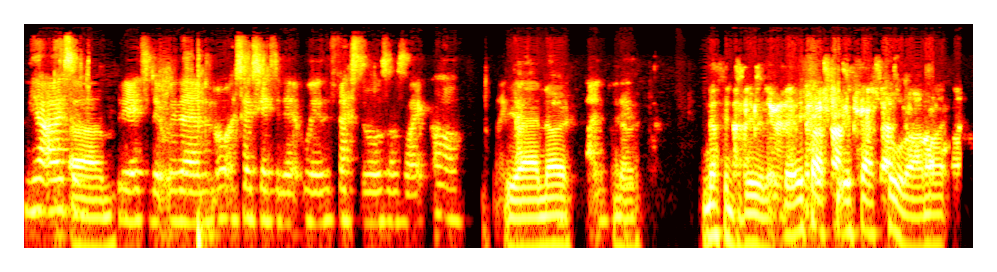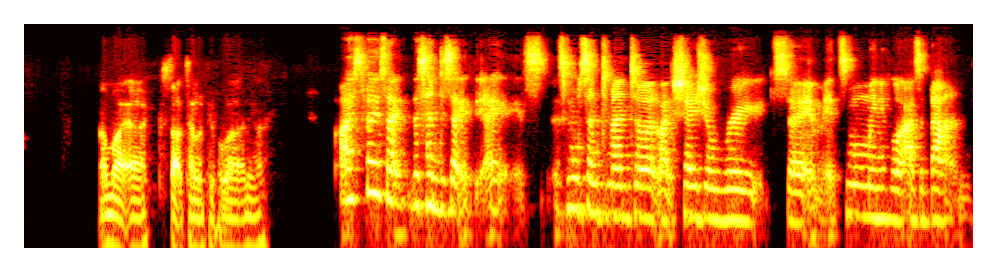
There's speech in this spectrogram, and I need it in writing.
Yeah, I sort of um, associated it with um, or associated it with festivals. I was like, oh, like yeah, no, no nothing to do with it. But if that's if that's cool, I might I might uh, start telling people that anyway. I suppose like the Tenters like it's it's more sentimental. It like shows your roots, so it, it's more meaningful as a band.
